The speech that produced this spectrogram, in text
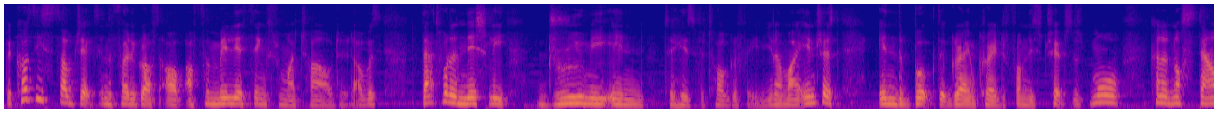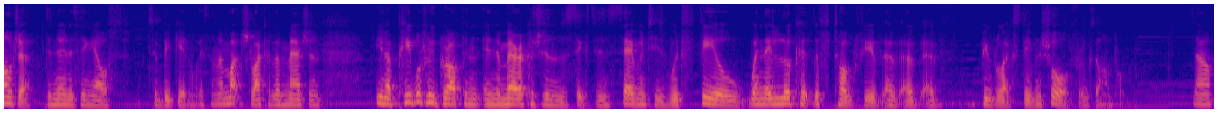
Because these subjects in the photographs are, are familiar things from my childhood, I was that's what initially drew me in to his photography. You know, my interest in the book that Graham created from these trips was more kind of nostalgia than anything else to begin with. And much like I'd imagine you know, people who grew up in, in America during the 60s and 70s would feel when they look at the photography of, of, of, people like Stephen Shore, for example. Now,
